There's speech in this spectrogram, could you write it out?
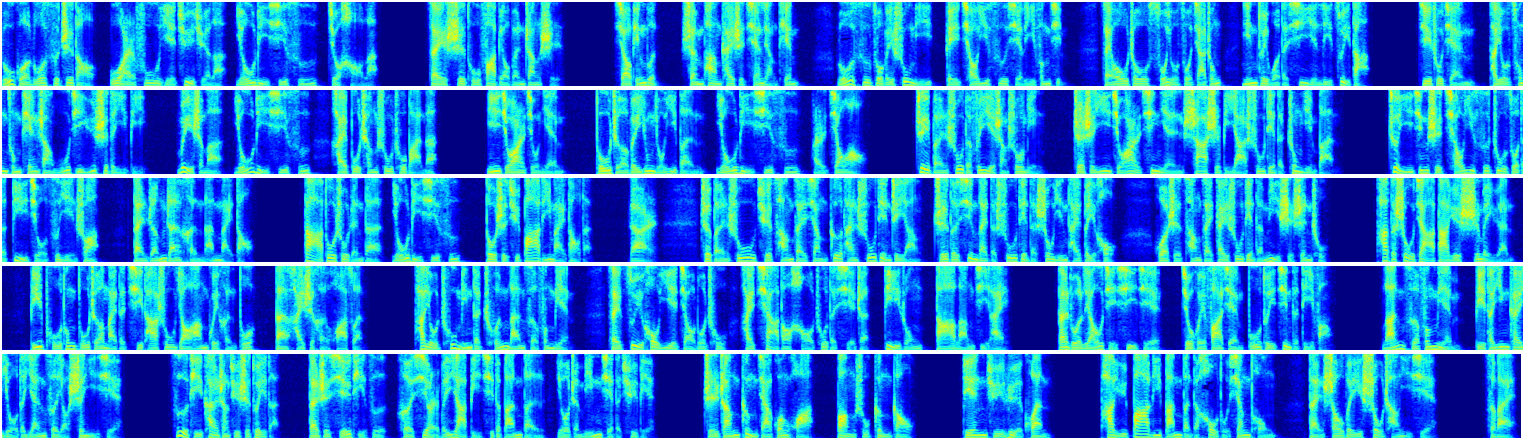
如果罗斯知道伍尔夫也拒绝了《尤利西斯》就好了。在试图发表文章时，小评论审判开始前两天，罗斯作为书迷给乔伊斯写了一封信。在欧洲所有作家中，您对我的吸引力最大。寄出前，他又匆匆添上无济于事的一笔：为什么《尤利西斯》还不成书出版呢？一九二九年，读者为拥有一本《尤利西斯》而骄傲。这本书的扉页上说明，这是一九二七年莎士比亚书店的重印版。这已经是乔伊斯著作的第九次印刷，但仍然很难买到。大多数人的《尤利西斯》都是去巴黎买到的，然而这本书却藏在像歌坛书店这样值得信赖的书店的收银台背后，或是藏在该书店的密室深处。它的售价大约十美元，比普通读者买的其他书要昂贵很多。但还是很划算。它有出名的纯蓝色封面，在最后一页角落处还恰到好处地写着“地荣达朗季埃”。但若了解细节，就会发现不对劲的地方。蓝色封面比它应该有的颜色要深一些，字体看上去是对的，但是斜体字和西尔维亚比奇的版本有着明显的区别。纸张更加光滑，磅数更高，边距略宽。它与巴黎版本的厚度相同，但稍微瘦长一些。此外，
